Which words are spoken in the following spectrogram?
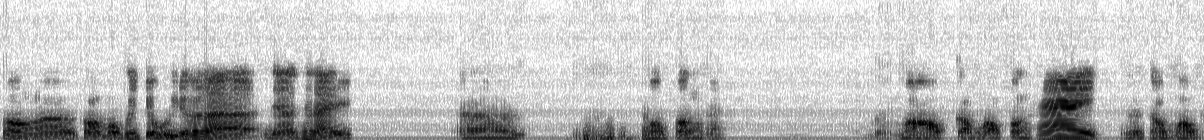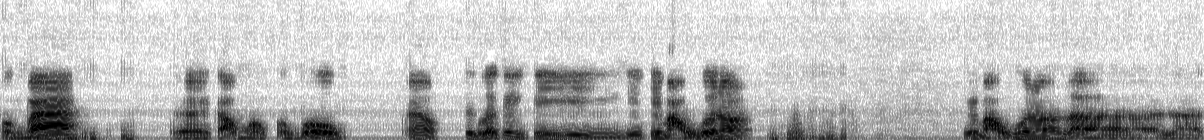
còn ờ, còn một cái chuỗi nữa là nhờ thế này à, một phần một cộng một phần hai rồi cộng một phần ba rồi cộng một phần bốn phải không? Tức là cái cái cái, cái mẫu của nó cái mẫu của nó là là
